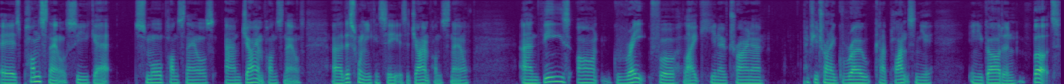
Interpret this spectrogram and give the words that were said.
is pond snails. So you get small pond snails and giant pond snails. Uh, this one you can see is a giant pond snail, and these aren't great for like you know trying to if you're trying to grow kind of plants in your in your garden. But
